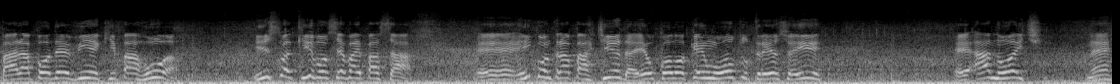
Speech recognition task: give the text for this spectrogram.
para poder vir aqui para a rua, isso aqui você vai passar. É, em contrapartida, eu coloquei um outro trecho aí, é, à noite, né?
